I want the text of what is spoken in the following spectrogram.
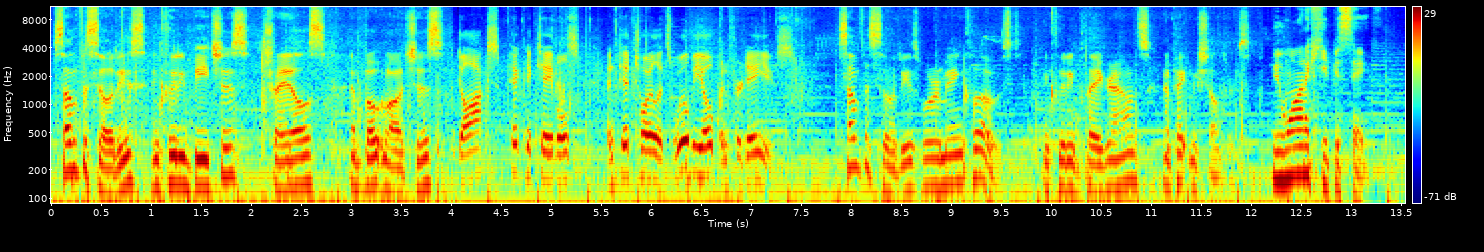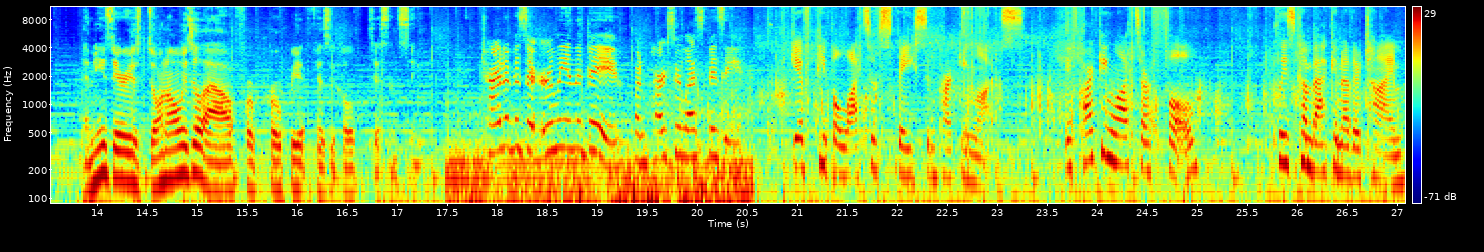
Some facilities, including beaches, trails, and boat launches, Docks, picnic tables, and pit toilets will be open for day use. some facilities will remain closed, including playgrounds and picnic shelters. We want to keep you safe, and these areas don't always allow for appropriate physical distancing. Try to visit early in the day when parks are less busy. Give people lots of space in parking lots. If parking lots are full, please come back another time.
